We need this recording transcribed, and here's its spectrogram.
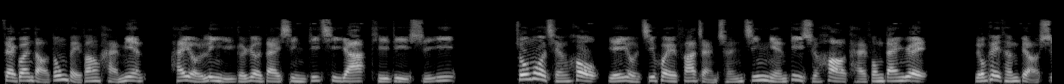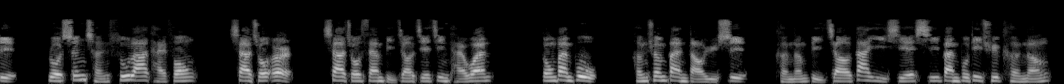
在关岛东北方海面还有另一个热带性低气压 TD 十一，周末前后也有机会发展成今年第十号台风丹瑞。刘佩腾表示，若生成苏拉台风，下周二、下周三比较接近台湾东半部、恒春半岛雨势可能比较大一些，西半部地区可能。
